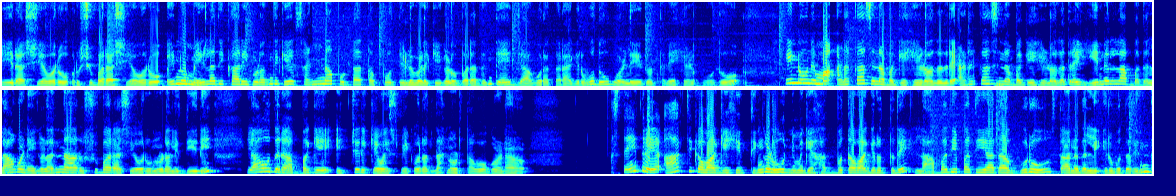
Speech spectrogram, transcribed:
ಈ ರಾಶಿಯವರು ಋಷಭ ರಾಶಿಯವರು, ಇನ್ನು ಮೇಲಧಿಕಾರಿಗಳೊಂದಿಗೆ ಸಣ್ಣ ಪುಟ್ಟ ತಪ್ಪು ತಿಳುವಳಿಕೆಗಳು ಬರದಂತೆ ಜಾಗರೂಕರಾಗಿರುವುದು ಒಳ್ಳೆಯದು ಅಂತಲೇ ಹೇಳ್ಬೋದು. ಇನ್ನು ನಿಮ್ಮ ಹಣಕಾಸಿನ ಬಗ್ಗೆ ಹೇಳೋದಾದರೆ, ಹಣಕಾಸಿನ ಬಗ್ಗೆ ಹೇಳೋದಾದರೆ ಏನೆಲ್ಲ ಬದಲಾವಣೆಗಳನ್ನು ಋಷಭ ರಾಶಿಯವರು ನೋಡಲಿದ್ದೀರಿ? ಯಾವುದರ ಬಗ್ಗೆ ಎಚ್ಚರಿಕೆ ವಹಿಸಬೇಕು ಅನ್ನೋದನ್ನ ನೋಡ್ತಾ ಹೋಗೋಣ. ಸ್ನೇಹಿತರೆ, ಆರ್ಥಿಕವಾಗಿ ಈ ತಿಂಗಳು ನಿಮಗೆ ಅದ್ಭುತವಾಗಿರುತ್ತದೆ. ಲಾಭಾಧಿಪತಿಯಾದ ಗುರು ಸ್ಥಾನದಲ್ಲಿ ಇರುವುದರಿಂದ,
